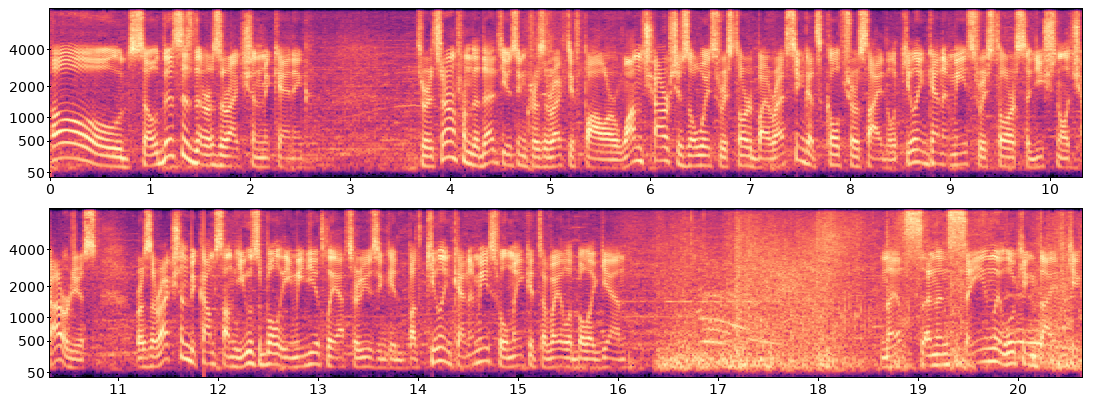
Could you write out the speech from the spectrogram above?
Oh, so this is the resurrection mechanic. To return from the dead using resurrective power, one charge is always restored by resting at Sculptor's idol. Killing enemies restores additional charges. Resurrection becomes unusable immediately after using it, but killing enemies will make it available again. That's an insanely looking dive kick.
